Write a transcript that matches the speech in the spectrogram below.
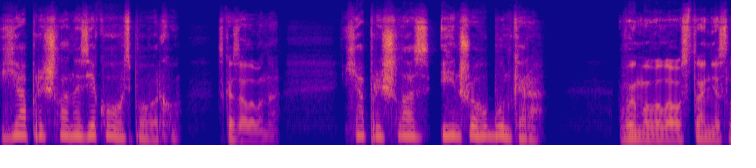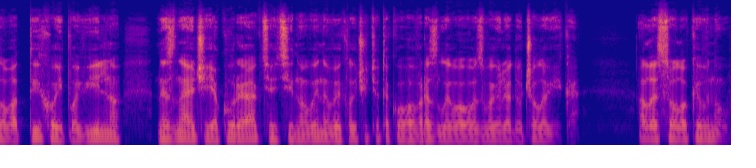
Я прийшла не з якогось поверху, сказала вона. Я прийшла з іншого бункера. Вимовила останні слова тихо і повільно, не знаючи, яку реакцію ці новини викличуть у такого вразливого з вигляду чоловіка. Але соло кивнув,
